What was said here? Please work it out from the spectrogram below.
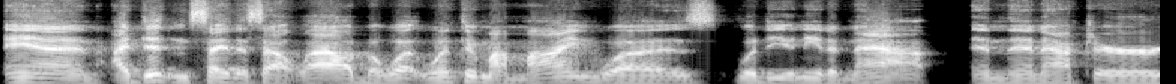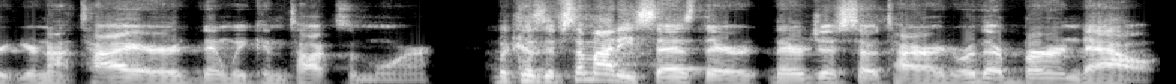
And I didn't say this out loud, but what went through my mind was, well, do you need a nap? and then after you're not tired, then we can talk some more. Because if somebody says they're they're just so tired or they're burned out,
